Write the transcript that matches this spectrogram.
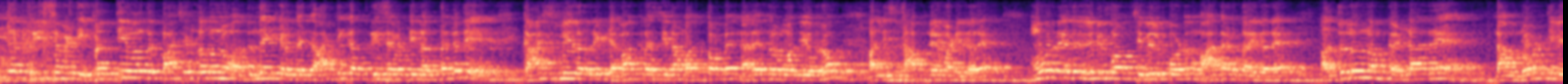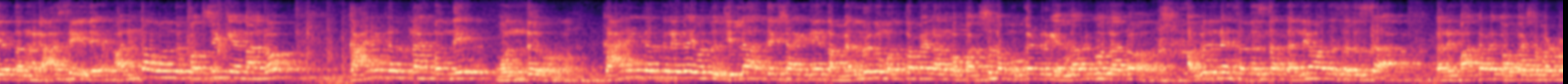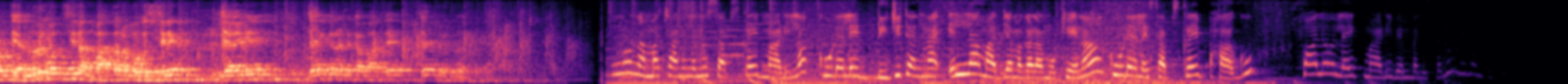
ಆರ್ಟಿಕಲ್ ತ್ರೀ ಸೆವೆಂಟಿ ಪ್ರತಿಯೊಂದು ಭಾಷಣದಲ್ಲೂ ಅದನ್ನೇ ಕೇಳ್ತಾ ಇದ್ವಿ. ಆರ್ಟಿಕಲ್ ತ್ರೀ ಸೆವೆಂಟಿನ ತೆಗೆದು ಕಾಶ್ಮೀರಲ್ಲಿ ಡೆಮಾಕ್ರಸಿನ ಮತ್ತೊಮ್ಮೆ ನರೇಂದ್ರ ಮೋದಿ ಅವರು ಅಲ್ಲಿ ಸ್ಥಾಪನೆ ಮಾಡಿದ್ದಾರೆ. ಮೂರನೇದು ಯೂನಿಫಾರ್ಮ್ ಸಿವಿಲ್ ಕೋಡ್ ಮಾತಾಡ್ತಾ ಇದ್ದಾರೆ. ಅದನ್ನು ನಮ್ ಕಣ್ಣಾರೆ ನಾವು ನೋಡ್ತೀವಿ ಅಂತ ನನಗೆ ಆಸೆ ಇದೆ. ಅಂತ ಒಂದು ಪಕ್ಷಕ್ಕೆ ನಾನು ಕಾರ್ಯಕರ್ತನಾಗಿ ಬಂದು ಒಂದು. ಕಾರ್ಯಕರ್ತನಿಂದ ಇವತ್ತು ಜಿಲ್ಲಾ ಅಧ್ಯಕ್ಷ ಆಗಿದೆ ನಮ್ಮೆಲ್ಲರಿಗೂ ಮತ್ತೊಮ್ಮೆ ನಮ್ಮ ಪಕ್ಷದ ಮುಖಂಡರಿಗೆ ಎಲ್ಲರಿಗೂ ನಾನು ಅಭಿನಂದನೆ ಸಲ್ಲಿಸ್ತಾ, ಧನ್ಯವಾದ ಸಲ್ಲಿಸ್ತಾ ನನಗೆ ಮಾತಾಡಕ್ಕೆ ಅವಕಾಶ ಮಾಡ್ಕೊಡ್ತಾ ಎಲ್ರಿಗೂ ಒಂದ್ಸಿ ನಾನು ಮಾತನ್ನ ಮುಗಿಸ್ತೀನಿ. ಜೈ ಹಿಂದ್, ಜೈ ಕರ್ನಾಟಕ ಮಾತೆ, ಜೈ ಇನ್ನು ನಮ್ಮ ಚಾನೆಲನ್ನು ಸಬ್ಸ್ಕ್ರೈಬ್ ಮಾಡಿಲ್ಲ, ಕೂಡಲೇ ಡಿಜಿಟಲ್ನ ಎಲ್ಲ ಮಾಧ್ಯಮಗಳ ಮುಖೇನ ಕೂಡಲೇ ಸಬ್ಸ್ಕ್ರೈಬ್ ಹಾಗೂ ಫಾಲೋ ಲೈಕ್ ಮಾಡಿ ಬೆಂಬಲಿಸಲು.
